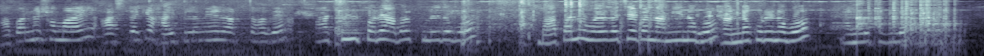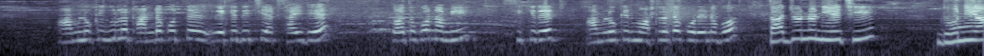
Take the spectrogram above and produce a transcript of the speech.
ভাপানোর সময় আঁচটাকে হাই ফ্লেমে রাখতে হবে। পাঁচ মিনিট পরে আবার খুলে দেবো। ভাপানো হয়ে গেছে এবার নামিয়ে নেব। ঠান্ডা করে নেব। আমলকিগুলো। আমলকিগুলো ঠান্ডা করতে রেখে দিচ্ছি এক সাইডে। ততক্ষণ আমি সিক্রেট আমলকির মশলাটা করে নেব। তার জন্য নিয়েছি ধনিয়া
